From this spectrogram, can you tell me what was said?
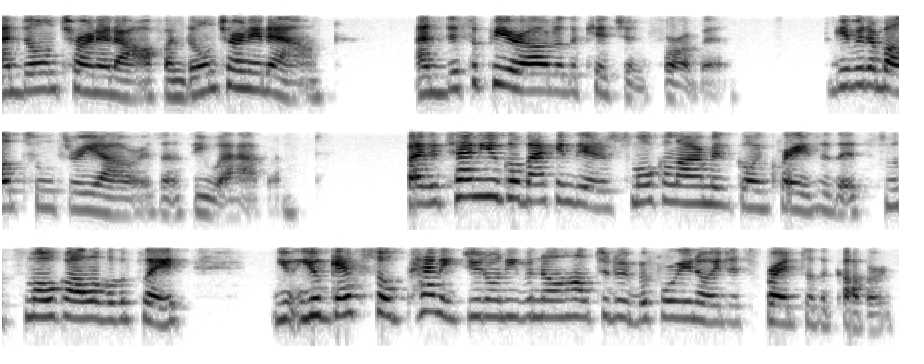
and don't turn it off and don't turn it down and disappear out of the kitchen for a bit. Give it about two, three hours and see what happens. By the time you go back in there, the smoke alarm is going crazy. There's smoke all over the place. You you get so panicked you don't even know how to do it. Before you know it, it's spread to the cupboards,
